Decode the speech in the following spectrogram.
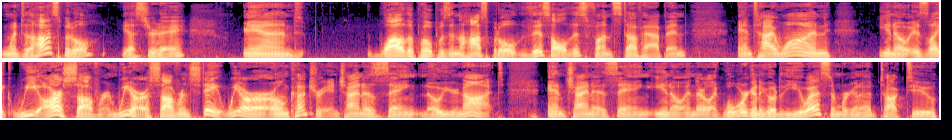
went to the hospital yesterday, and while the Pope was in the hospital, this all this fun stuff happened, and Taiwan, you know, is like we are sovereign, we are a sovereign state, we are our own country, and China is saying no, you're not. And China is saying, you know, and they're like, well, we're going to go to the U.S. and we're going to talk to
